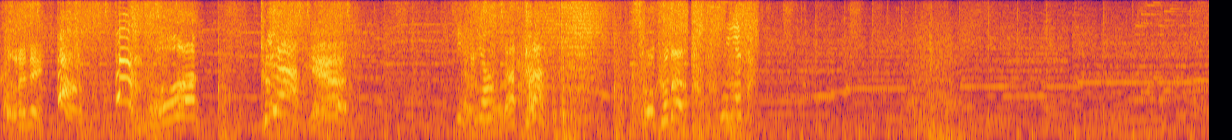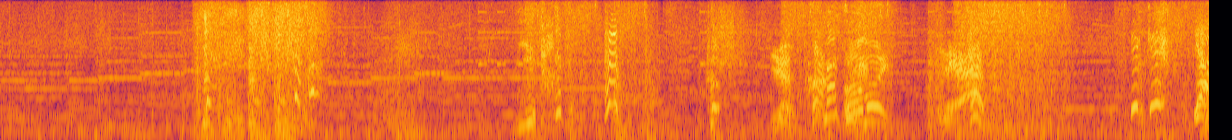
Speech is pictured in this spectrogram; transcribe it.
これで。おおやや行くよ。もらったそこだ。見えた。見えた。いやまず甘い。いけ。やや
